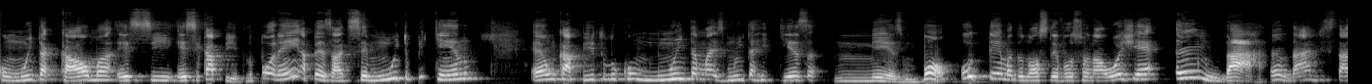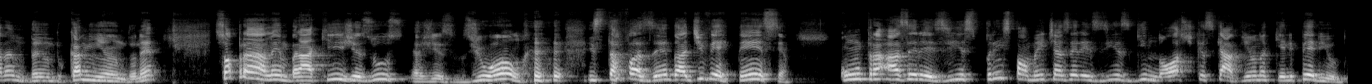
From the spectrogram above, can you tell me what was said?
com muita calma esse, esse capítulo. Porém, apesar de ser muito pequeno, é um capítulo com muita, mas muita riqueza mesmo. Bom, o tema do nosso devocional hoje é andar. Andar de estar andando, caminhando, né? Só para lembrar aqui, Jesus, é Jesus, João está fazendo a advertência contra as heresias, principalmente as heresias gnósticas que haviam naquele período.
